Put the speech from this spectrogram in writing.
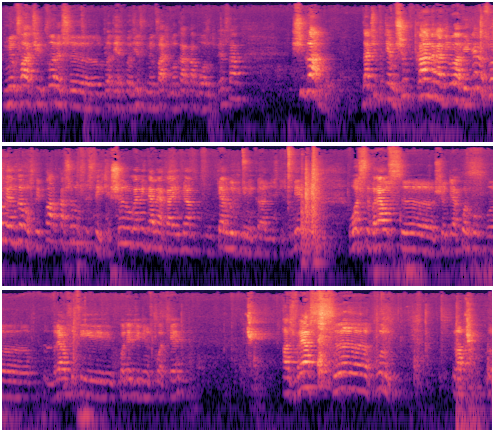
mi-l face fără să plătesc podestul, mi-l face măcar ca bonus pe ăsta. Și gardul. Dar ce putem? Și camera de luat vedere, să o orientăm spre parc ca să nu se strice. Și rugămintea mea, care mi-a, chiar ultimii că a deschis subiectul, o să vreau să, și eu de acord cu, uh, vreau să fie colegii din Scoție, aș vrea să pun la uh,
